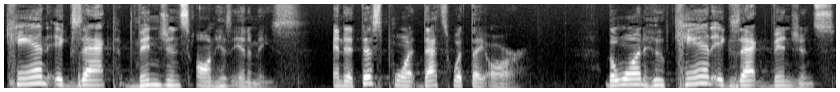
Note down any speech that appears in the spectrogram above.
can exact vengeance on his enemies, and at this point, that's what they are. The one who can exact vengeance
